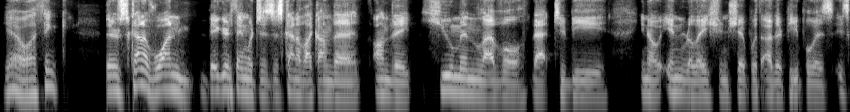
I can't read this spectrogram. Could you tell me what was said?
Yeah, well, I think there's kind of one bigger thing which is just kind of like on the on the human level that to be you know in relationship with other people is is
